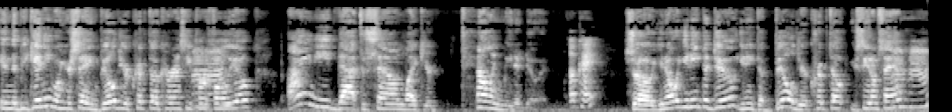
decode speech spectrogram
in the beginning when you're saying build your cryptocurrency Mhm. portfolio. I need that to sound like you're telling me to do it. Okay. So you know what you need to do? You need to build your crypto. You see what I'm saying? Mm-hmm.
